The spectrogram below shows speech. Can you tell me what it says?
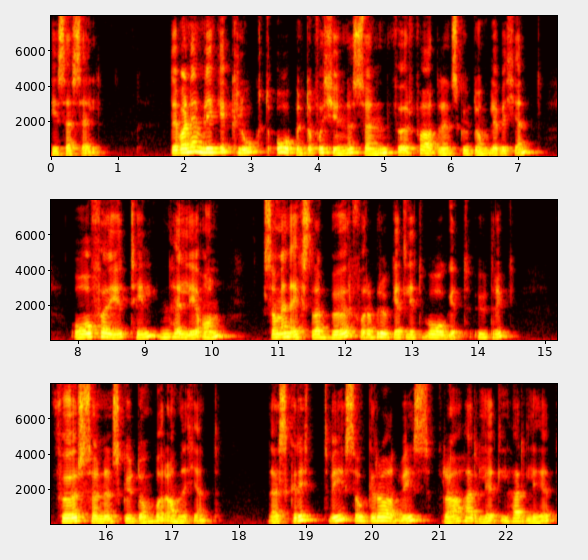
i seg selv. Det var nemlig ikke klokt åpent å forkynne Sønnen før Faderens guddom ble bekjent, og å føye til Den hellige ånd som en ekstra bør, for å bruke et litt våget uttrykk, før Sønnens guddom var anerkjent. Det er skrittvis og gradvis fra herlighet til herlighet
